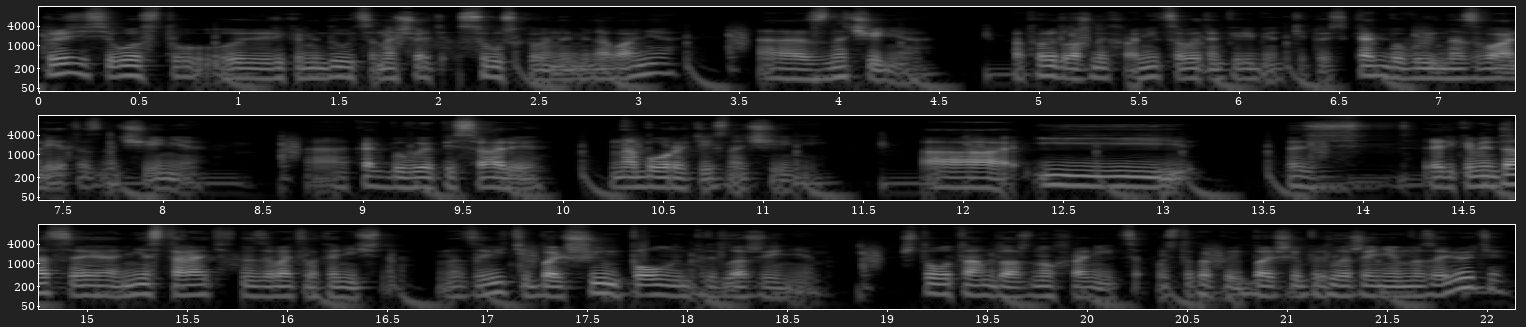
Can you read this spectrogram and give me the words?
Прежде всего, рекомендуется начать с русского наименования э, значения, которые должны храниться в этом переменке. То есть, как бы вы назвали это значение, как бы вы описали набор этих значений. И Рекомендация не старайтесь называть лаконично. Назовите большим полным предложением. Что там должно храниться. После того, как вы большим предложением назовете,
